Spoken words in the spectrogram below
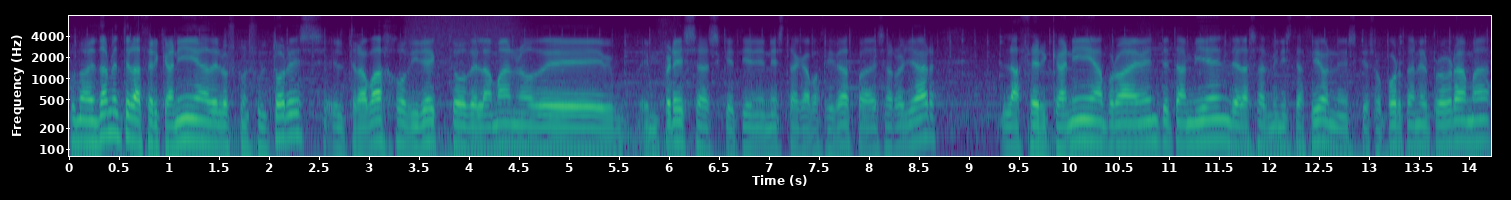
Fundamentalmente la cercanía de los consultores, el trabajo directo de la mano de empresas que tienen esta capacidad para desarrollar, la cercanía probablemente también de las administraciones que soportan el programa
